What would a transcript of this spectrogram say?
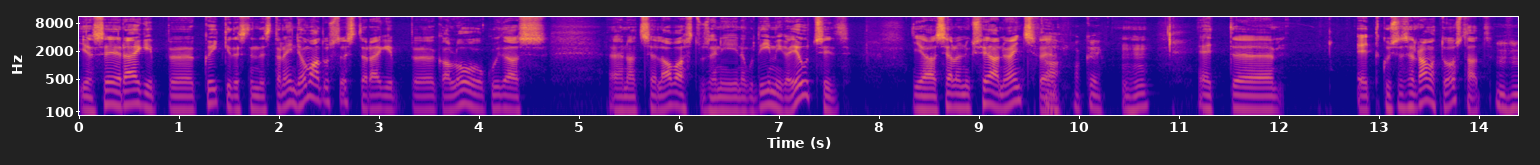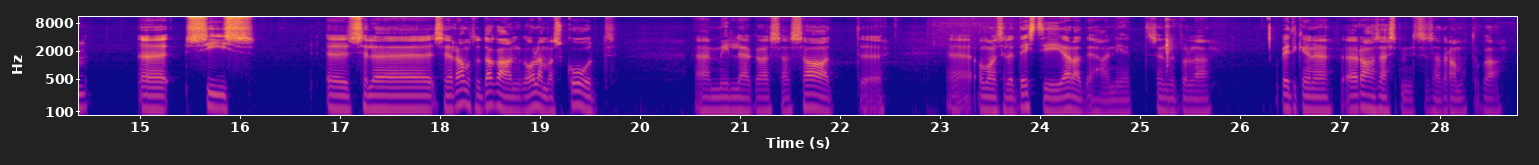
ja see räägib äh, kõikidest nendest talendiomadustest, ta räägib äh, ka loo, kuidas nad selle avastuseni nagu tiimiga jõudsid. ja seal on üks hea nüanss veel ah,. Okay. Mm -hmm. et, et kui sa selle raamatu ostad mm, -hmm. siis selle, selle raamatu taga on ka olemas kood, millega sa saad oma selle testi ära teha, nii et see on võib-olla veidikene raha säästmine, et sa saad raamatu ka Äh,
